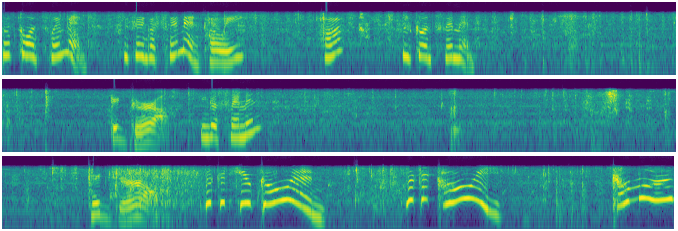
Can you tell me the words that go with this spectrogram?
Who's going swimming? Who's gonna go swimming, Chloe? Huh? Who's going swimming? Good girl. You can go swimming? Good girl. Look at you going. Look at Chloe. Come on.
